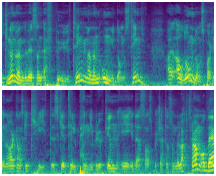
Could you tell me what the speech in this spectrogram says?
ikke nødvendigvis en FPU-ting, men en ungdomsting. Alle ungdomspartiene har vært ganske kritiske til pengebruken i, i det statsbudsjettet som ble lagt fram. Og det,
